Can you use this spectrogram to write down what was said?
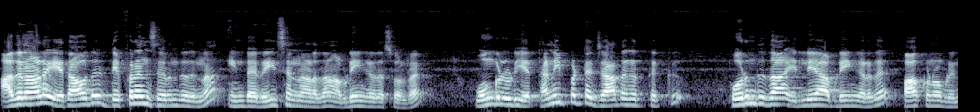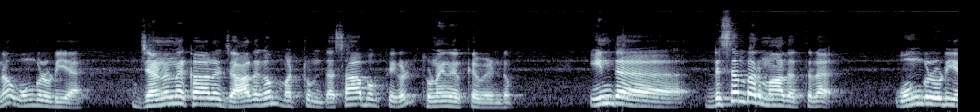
அதனால் ஏதாவது டிஃப்ரென்ஸ் இருந்ததுன்னா இந்த ரீசன்னால தான் அப்படிங்கிறத சொல்கிறேன் உங்களுடைய தனிப்பட்ட ஜாதகத்துக்கு பொருந்துதா இல்லையா அப்படிங்கிறத பார்க்கணும் அப்படின்னா உங்களுடைய ஜனனகால ஜாதகம் மற்றும் தசாபக்திகள் துணை நிற்க வேண்டும். இந்த டிசம்பர் மாதத்தில் உங்களுடைய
